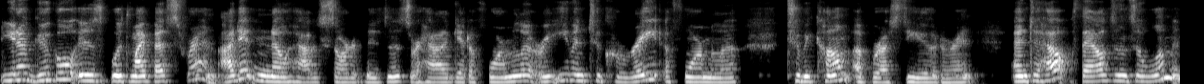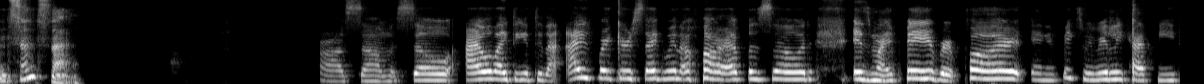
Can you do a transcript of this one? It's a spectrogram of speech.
you know, Google is was my best friend. I didn't know how to start a business or how to get a formula or even to create a formula to become a breast deodorant and to help thousands of women since then. Awesome. So I would like to get to the icebreaker segment of our episode. It's my favorite part and it makes me really happy.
